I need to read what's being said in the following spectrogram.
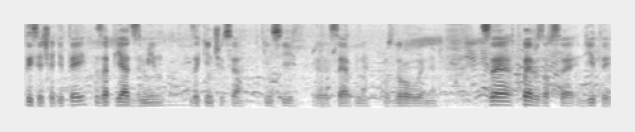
тисяча дітей за п'ять змін, закінчиться в кінці е, серпня оздоровлення. Це перш за все діти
